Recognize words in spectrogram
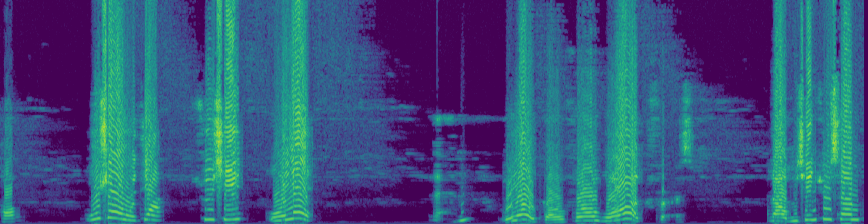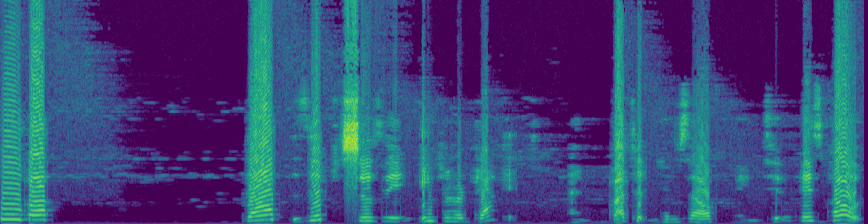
头，不睡午觉。苏西不累。Then we'll go for a walk first. 那我们先去散步吧。Dad zipped Susie into her jacket and buttoned himself into his coat.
